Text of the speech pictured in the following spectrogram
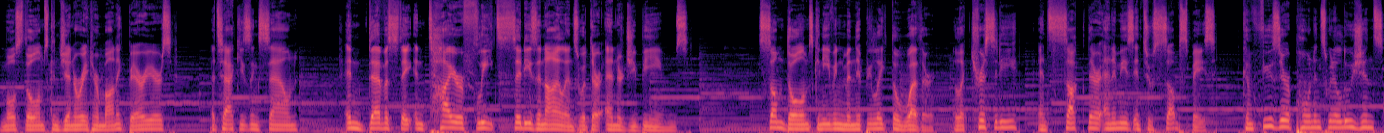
Most Dolems can generate harmonic barriers, attack using sound, and devastate entire fleets, cities, and islands with their energy beams. Some Dolems can even manipulate the weather, electricity, and suck their enemies into subspace, confuse their opponents with illusions,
